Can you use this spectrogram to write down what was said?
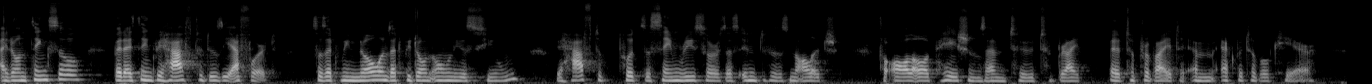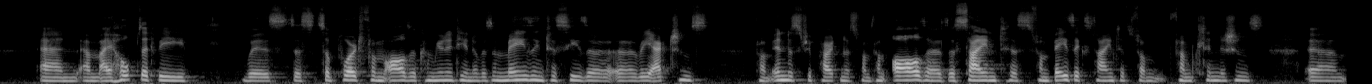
I don't think so, but I think we have to do the effort so that we know and that we don't only assume. We have to put the same resources into this knowledge for all our patients and to, to, bright, uh, to provide um, equitable care. And um, I hope that we, with the support from all the community, and it was amazing to see the uh, reactions from industry partners, from, from all the, the scientists, from basic scientists, from, from clinicians um,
